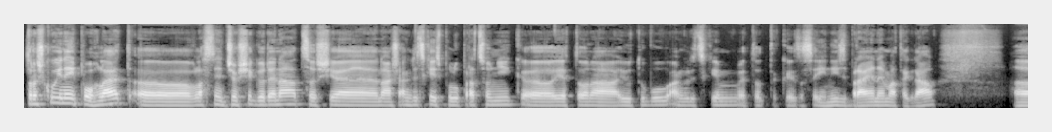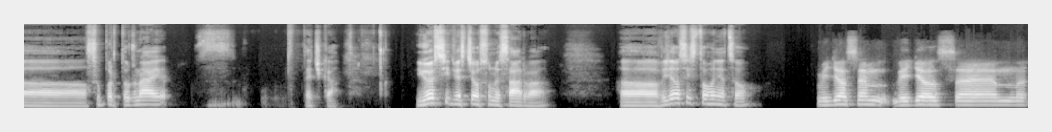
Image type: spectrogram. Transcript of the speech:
trošku jiný pohled, uh, vlastně Joshe Godena, což je náš anglický spolupracovník, uh, je to na YouTube anglickým, je to takový zase jiný s Brianem a tak dál. Uh, super turnaj, tečka. UFC 282. Uh, viděl jsi z toho něco? Viděl jsem, viděl jsem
